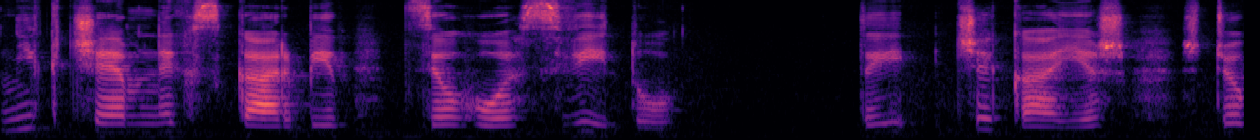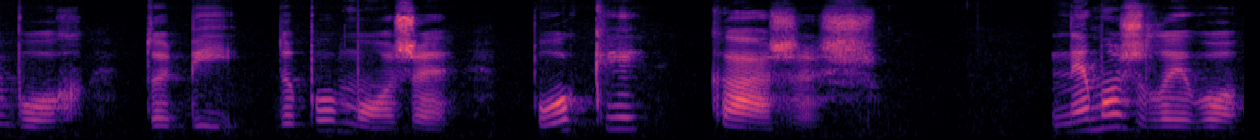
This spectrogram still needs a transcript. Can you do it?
нікчемних скарбів цього світу. Ти чекаєш, що Бог тобі допоможе, поки кажеш. Неможливо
